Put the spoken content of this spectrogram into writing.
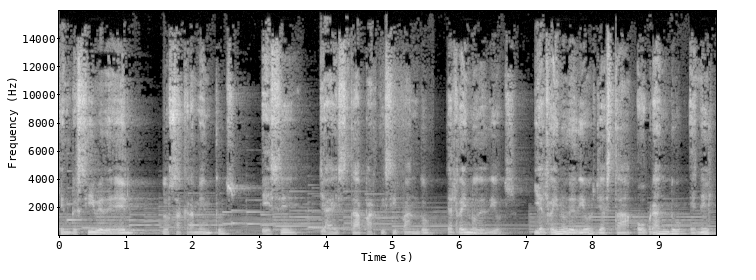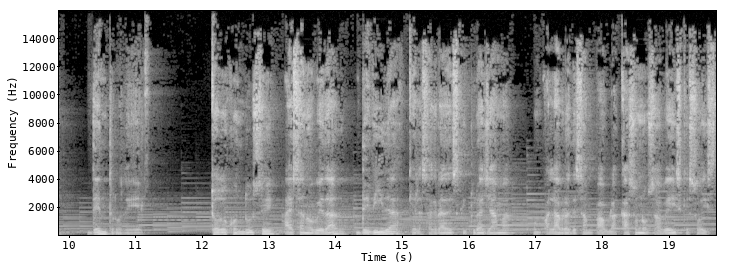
quien recibe de Él los sacramentos, ese ya está participando del reino de Dios y el reino de Dios ya está obrando en Él, dentro de Él. Todo conduce a esa novedad de vida que la Sagrada Escritura llama con palabras de San Pablo, ¿acaso no sabéis que sois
